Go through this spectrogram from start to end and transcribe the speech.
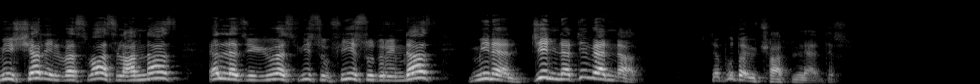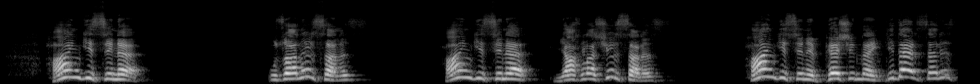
min şerril vesvasil hannas, ellezi yüvesvisu fi sudurin nas, minel cinneti ve nas. İşte bu da üç harflilerdir. Hangisine uzanırsanız, hangisine yaklaşırsanız, hangisinin peşinden giderseniz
